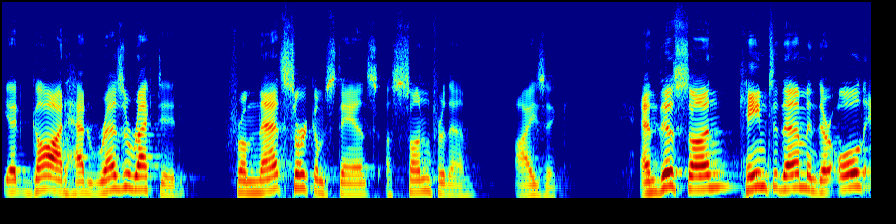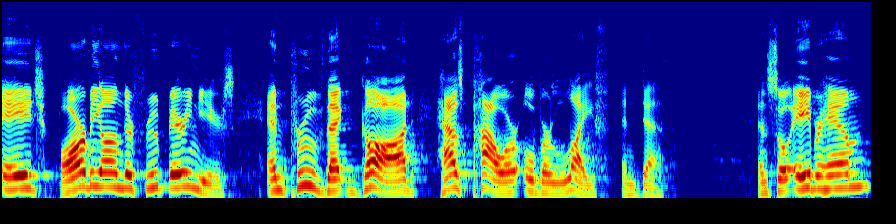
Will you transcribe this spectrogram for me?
Yet God had resurrected from that circumstance a son for them, Isaac. And this son came to them in their old age, far beyond their fruit bearing years, and proved that God has power over life and death. And so Abraham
